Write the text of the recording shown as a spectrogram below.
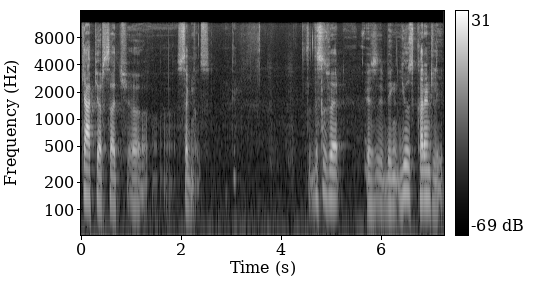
capture such uh, signals. So, this is where is being used currently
